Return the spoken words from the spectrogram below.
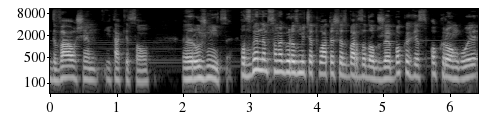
2,8 i takie są różnice. Pod względem samego rozmycia tła też jest bardzo dobrze. Bokech jest okrągły.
